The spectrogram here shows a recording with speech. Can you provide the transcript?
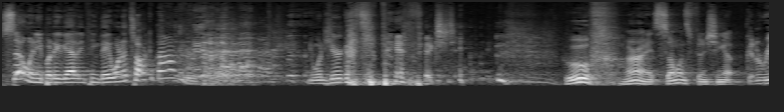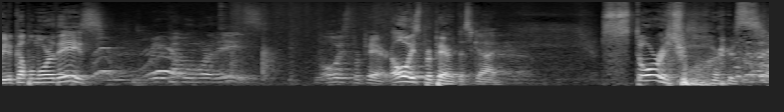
So, anybody got anything they want to talk about? Anyone here got some fan fiction? Oof. All right, someone's finishing up. Gonna read a couple more of these. Read a couple more of these. Always prepared. Always prepared, this guy. Storage Wars. Mm,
